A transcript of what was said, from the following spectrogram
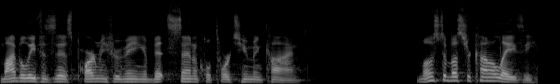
My belief is this pardon me for being a bit cynical towards humankind. Most of us are kind of lazy.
